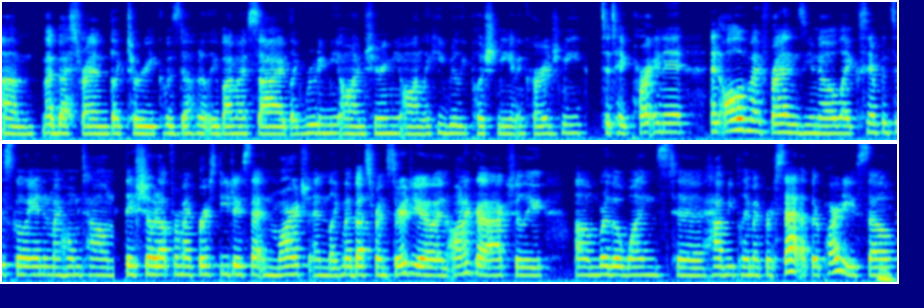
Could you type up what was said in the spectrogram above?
Um, my best friend, like Tariq, was definitely by my side, like rooting me on, cheering me on. Like he really pushed me and encouraged me to take part in it and all of my friends, you know, like San Francisco and in my hometown, they showed up for my first DJ set in March, and like my best friend Sergio and Annika actually um, were the ones to have me play my first set at their party. So,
